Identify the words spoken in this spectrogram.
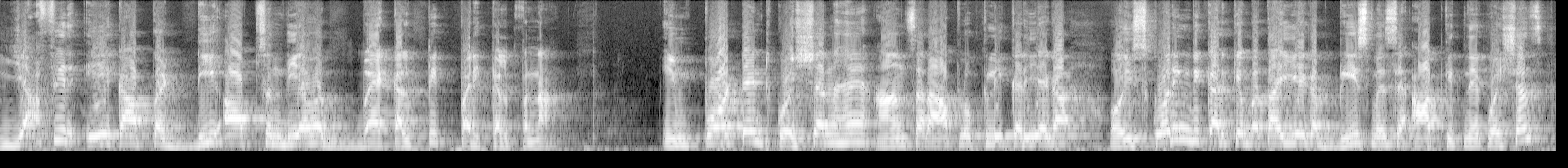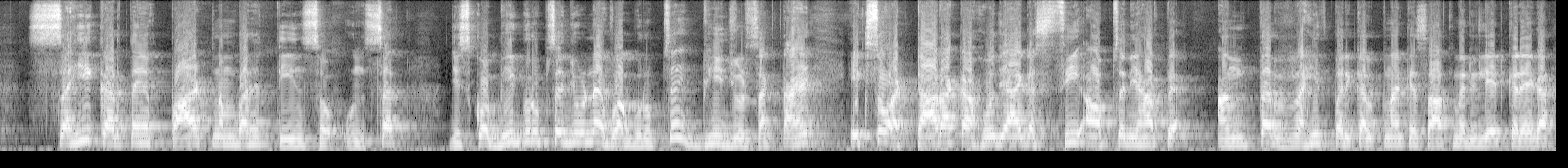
या फिर एक आपका डी ऑप्शन दिया हुआ वैकल्पिक परिकल्पना। इंपॉर्टेंट क्वेश्चन है आंसर आप लोग क्लिक करिएगा और स्कोरिंग भी करके बताइएगा। 20 में से आप कितने क्वेश्चंस सही करते हैं? पार्ट नंबर है तीन सौ उनसठ। जिसको भी ग्रुप से जुड़ना है, वह ग्रुप से भी जुड़ सकता है। 118 का हो जाएगा। सी ऑप्शन यहाँ पे अंतर रहित परिकल्पना के साथ में रिलेट करेगा।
